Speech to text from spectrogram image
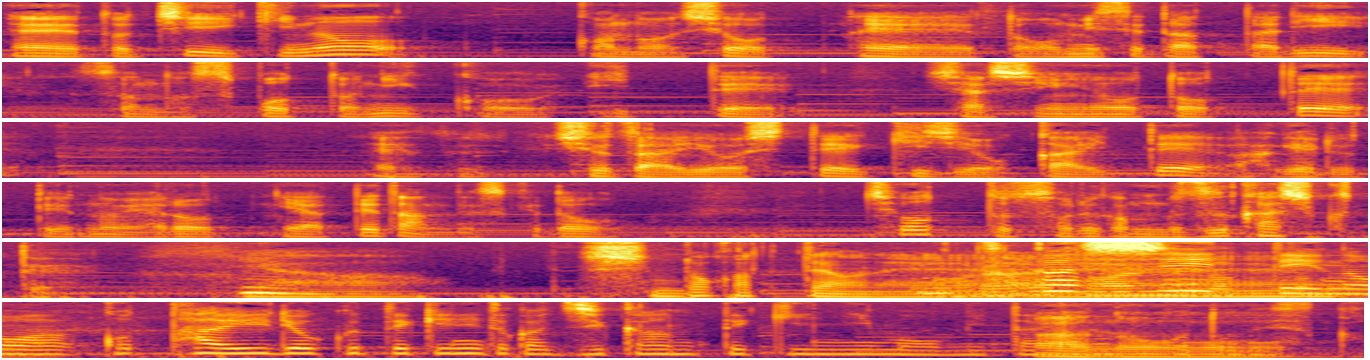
えー、と地域のこのショー、えー、とお店だったりそのスポットにこう行って写真を撮って、えー、と取材をして記事を書いてあげるっていうのをやろうやってたんですけどちょっとそれが難しくて。いやーしんどかったよね。難しいっていうのはこう体力的にとか時間的にもみたいなことですか、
